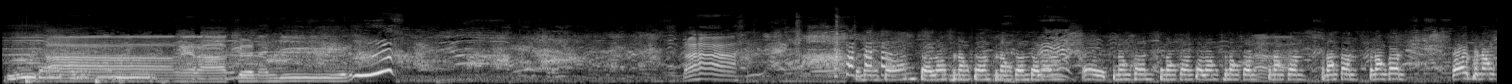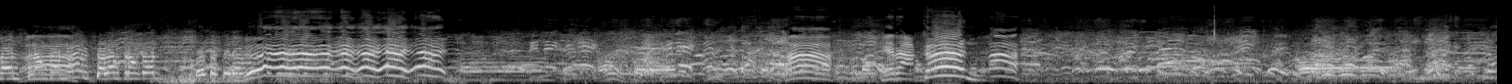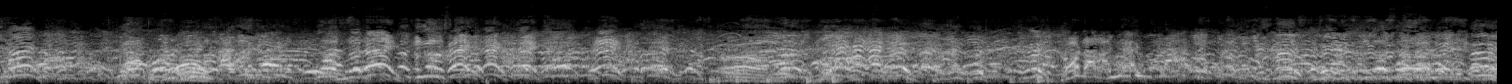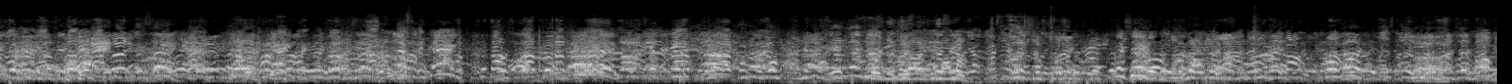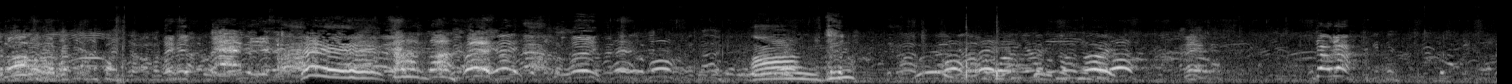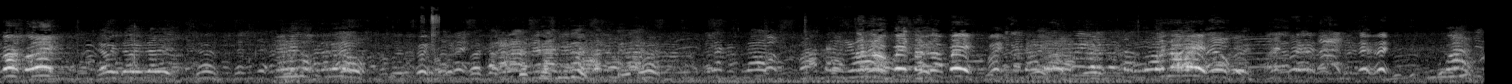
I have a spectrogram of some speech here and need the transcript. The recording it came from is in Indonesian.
Ah, ngerakeun anjir. Uh. Tah. penonton tolong penonton penonton tolong eh penonton penonton tolong penonton penonton penonton penonton eh penonton penonton eh tolong penonton untuk tidak Hei, hei, hei, hei. Ah, ngerakeun. Ah. Hey! Hei.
